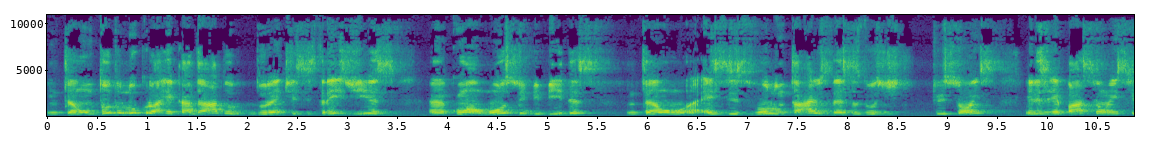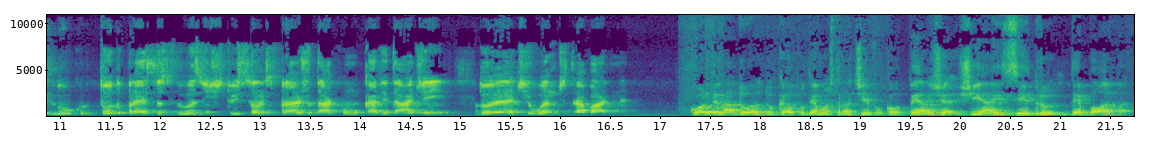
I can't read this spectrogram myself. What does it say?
Então, todo o lucro arrecadado durante esses três dias uh, com almoço e bebidas, então, esses voluntários dessas duas instituições, eles repassam esse lucro todo para essas duas instituições para ajudar como caridade durante o ano de trabalho, né? Coordenador do campo demonstrativo Cooperja, Jean Isidro de Borba.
